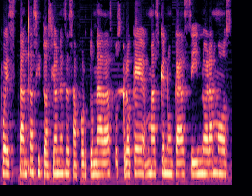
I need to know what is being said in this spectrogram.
pues tantas situaciones desafortunadas, pues creo que más que nunca sí, no éramos,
